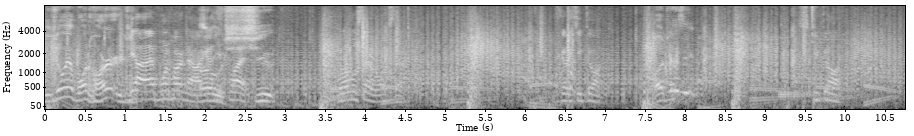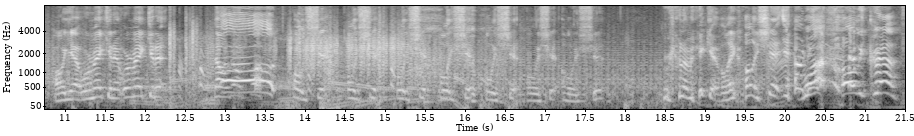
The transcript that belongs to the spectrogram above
Did you only have one heart? Did you... Yeah, I have one heart now. I gotta Oh twice. shoot! We're almost there. We're almost there. Just gotta keep going. Oh Jesse! Just keep going. Oh yeah, we're making it. We're making it. No, Oh! no. Holy shit. Holy shit. Holy shit. Holy shit. Holy shit. Holy shit. Holy shit. We're gonna make it, Blake. Holy shit. Yeah. What? Holy crap.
